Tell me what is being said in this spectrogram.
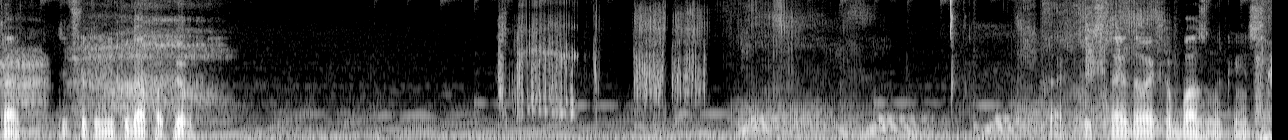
Так, ты что-то не туда попер. Так, ты ставь давай-ка базу наконец-то.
